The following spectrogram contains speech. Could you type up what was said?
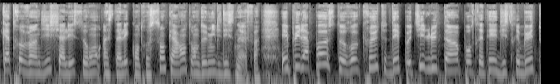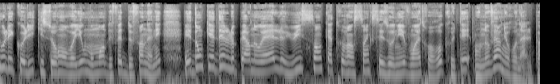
90 chalets seront installés contre 140 en 2019. Et puis la Poste recrute des petits lutins pour traiter et distribuer tous les colis qui seront envoyés au moment des fêtes de fin d'année et donc aider le Père Noël. 885 saisonniers vont être recrutés en Auvergne-Rhône-Alpes.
